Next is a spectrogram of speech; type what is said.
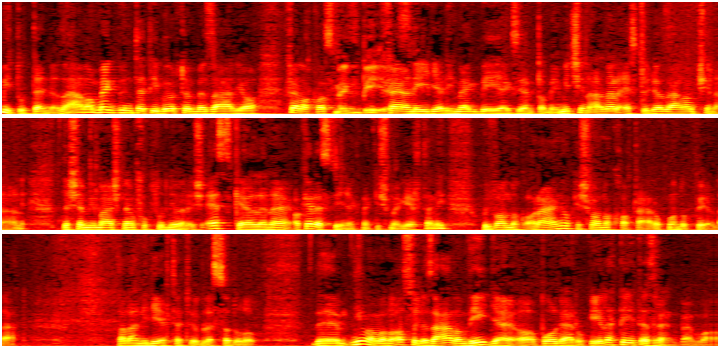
Mit tud tenni az állam? Megbünteti, börtönbe zárja, felakaszt, felnégyeli, megbélyegzi, nem tudom én mit csinál vele, ezt tudja az állam csinálni. De semmi más nem fog tudni vele. És ezt kellene a keresztényeknek is megérteni, hogy vannak arányok és vannak határok. Mondok példát talán így érthetőbb lesz a dolog. De nyilvánvalóan az, hogy az állam védje a polgárok életét, ez rendben van.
